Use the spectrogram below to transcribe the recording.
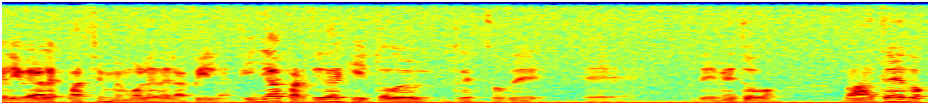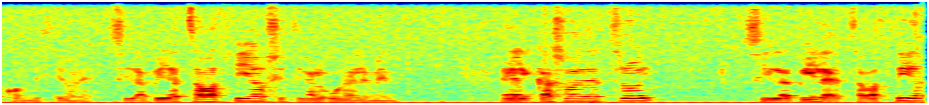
que libera el espacio en memoria de la pila. Y ya a partir de aquí todo el resto de, eh, de métodos van a tener dos condiciones. Si la pila está vacía o si tiene algún elemento. En el caso de destroy, si la pila está vacía,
